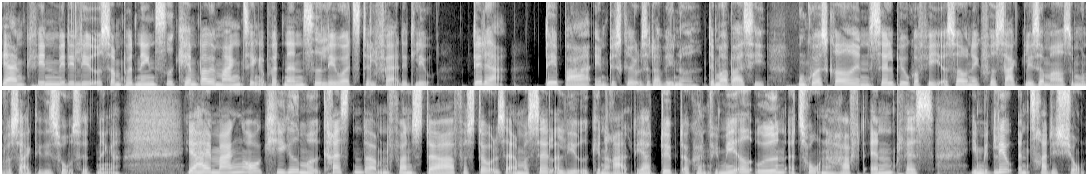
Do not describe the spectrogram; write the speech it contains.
Jeg er en kvinde midt i livet, som på den ene side kæmper ved mange ting, og på den anden side lever et stilfærdigt liv. Det der, det er bare en beskrivelse, der ved noget. Det må jeg bare sige. Hun kunne have skrevet en selvbiografi, og så har hun ikke fået sagt lige så meget, som hun får sagt i de to sætninger. Jeg har i mange år kigget mod kristendommen for en større forståelse af mig selv og livet generelt. Jeg er døbt og konfirmeret, uden at troen har haft anden plads i mit liv end tradition.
